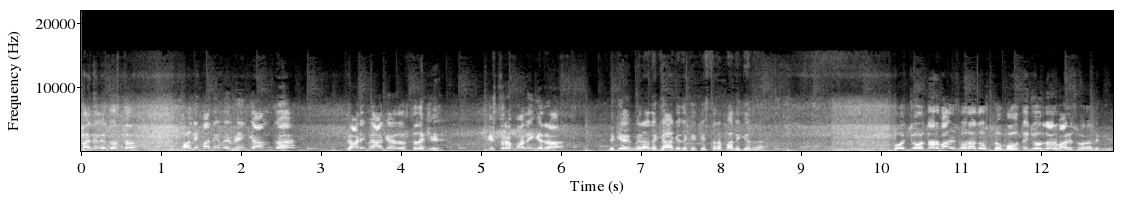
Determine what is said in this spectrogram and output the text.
फाइनली दोस्तों, पानी पानी में भींग के हम जो है, गाड़ी में आ गए दोस्तों, देखिए। किस तरह पानी गिर रहा है। देखिए, मेरा देखिए, आगे देखिए किस तरह पानी गिर रहा है। बहुत जोरदार बारिश हो रहा है दोस्तों, बहुत ही जोरदार बारिश हो रहा है, देखिए।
